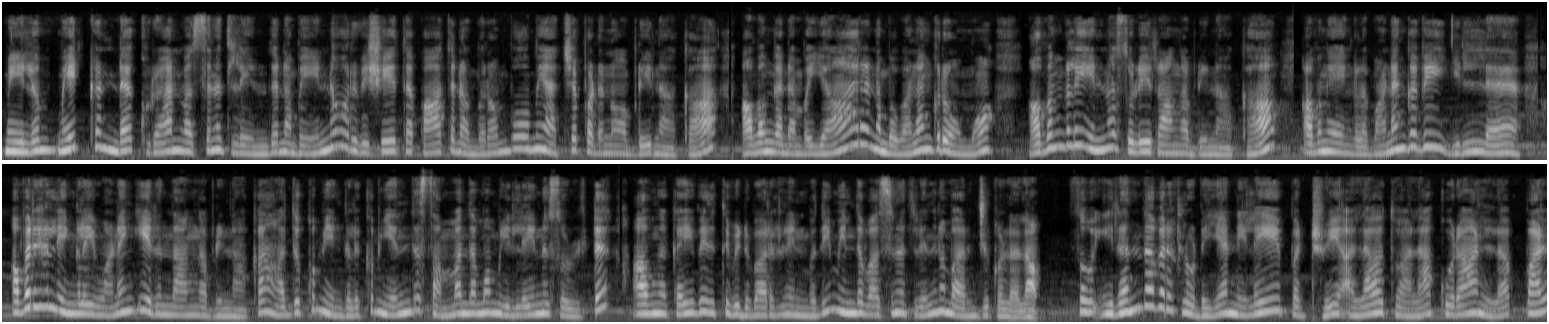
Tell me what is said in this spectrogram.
மேலும் மேற்கண்ட குரான் வசனத்திலிருந்து நம்ம என்ன ஒரு விஷயத்தை பார்த்து நம்ம ரொம்பவுமே அச்சப்படணும் அப்படின்னாக்கா அவங்க நம்ம யாரை நம்ம வணங்குறோமோ அவங்களே என்ன சொல்லி செய்யறாங்க அப்படின்னாக்கா அவங்க எங்களை வணங்கவே இல்லை. அவர்கள் எங்களை வணங்கி இருந்தாங்க அப்படின்னாக்கா அதுக்கும் எங்களுக்கும் எந்த சம்பந்தமும் இல்லைன்னு சொல்லிட்டு அவங்க கைவிரித்து விடுவார்கள் என்பதையும் இந்த வசனத்திலிருந்து நம்ம அறிஞ்சு கொள்ளலாம். சோ இறந்தவர்களுடைய நிலையை பற்றி அல்லாஹ் துவாலா குரான்ல பல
